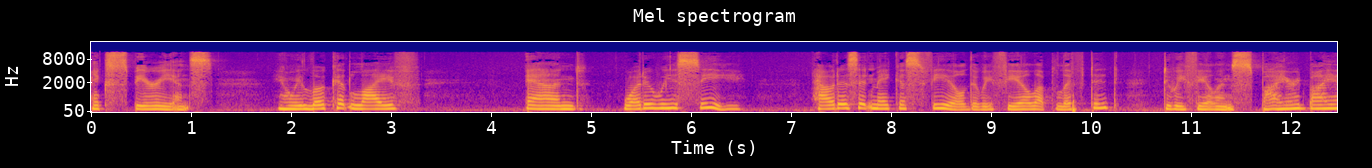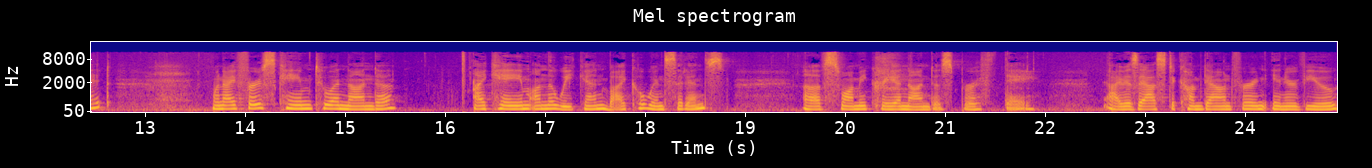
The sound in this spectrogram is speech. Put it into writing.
experience. You know, we look at life and what do we see? How does it make us feel? Do we feel uplifted? Do we feel inspired by it? When I first came to Ananda, I came on the weekend by coincidence of Swami Kriyananda's birthday. I was asked to come down for an interview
